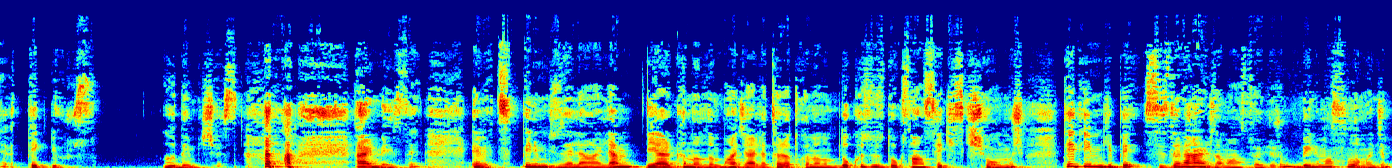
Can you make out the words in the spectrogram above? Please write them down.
Evet bekliyoruz. I demişiz. Her neyse. Evet benim güzel ailem. Diğer kanalım Hacer'le Tarot kanalım 998 kişi olmuş. Dediğim gibi sizlere her zaman söylüyorum. Benim asıl amacım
